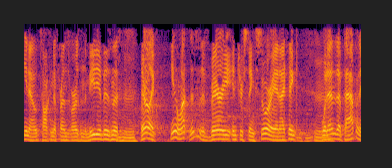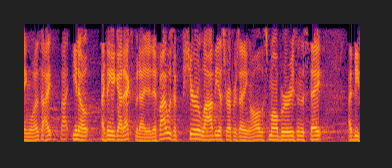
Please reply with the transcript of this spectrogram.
you know, talking to friends of ours in the media business, Mm-hmm. they were like, you know what, this is a very interesting story. And I think Mm-hmm. what ended up happening was, I, I, you know, I think it got expedited. If I was a pure lobbyist representing all the small breweries in the state, I'd be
